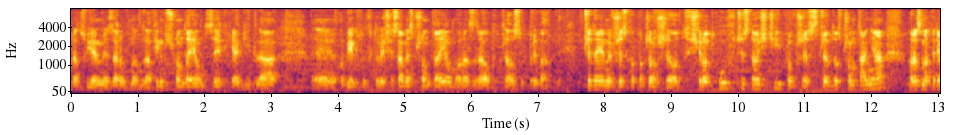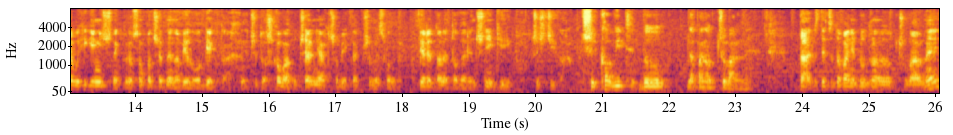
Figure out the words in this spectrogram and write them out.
Pracujemy zarówno dla firm sprzątających, jak i dla obiektów, które się same sprzątają oraz dla, dla osób prywatnych. Sprzedajemy wszystko, począwszy od środków czystości, poprzez sprzęt do sprzątania oraz materiały higieniczne, które są potrzebne na wielu obiektach, czy to szkołach, uczelniach, czy obiektach przemysłowych. Papiery toaletowe, ręczniki, czyściwa. Czy COVID był dla Pana odczuwalny? Tak, zdecydowanie był dla nas odczuwalny e,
